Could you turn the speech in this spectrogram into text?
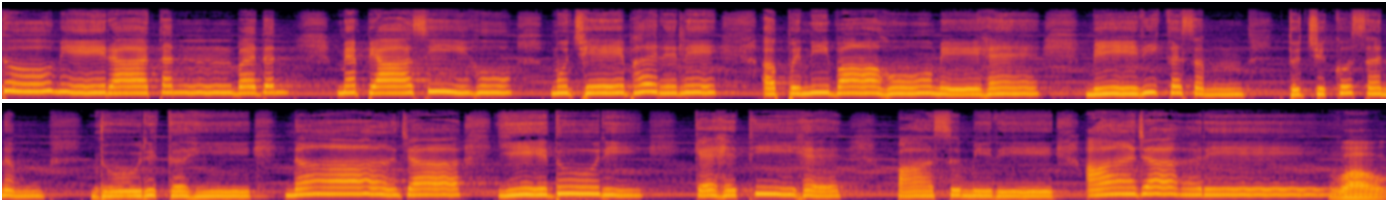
तो मेरा तन बदन मैं प्यासी हूँ, मुझे भर ले, अपनी बाहों में है। मेरी कसम तुझको सनम, दूर कहीं ना जा। ये दूरी कहती है, पास मेरे आ जा रे। वाह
